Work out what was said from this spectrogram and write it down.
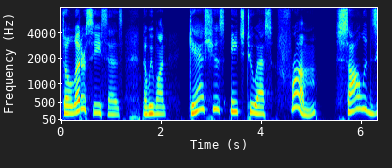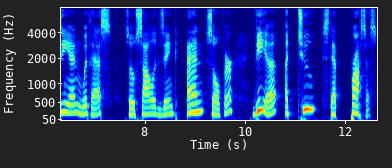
So, letter C says that we want gaseous H2S from solid ZN with S, so solid zinc and sulfur, via a two step process.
